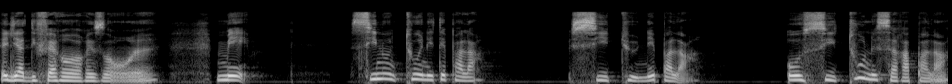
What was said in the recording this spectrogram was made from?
Il y a différentes raisons, hein? mais si tu n'étais pas là, si tu n'es pas là, ou si tu ne seras pas là,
